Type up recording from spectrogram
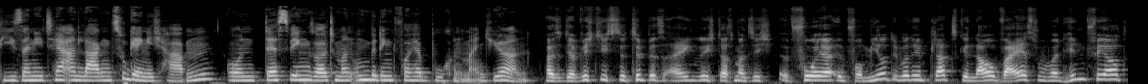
die Sanitäranlagen zugänglich haben. Und deswegen sollte man unbedingt vorher buchen, meint Jörn. Also der wichtigste Tipp ist eigentlich, dass man sich äh, vorher informiert über den Platz, genau weiß, wo man hinfährt,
